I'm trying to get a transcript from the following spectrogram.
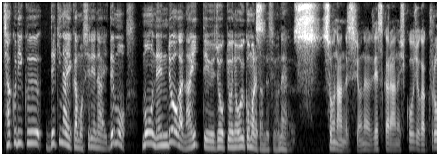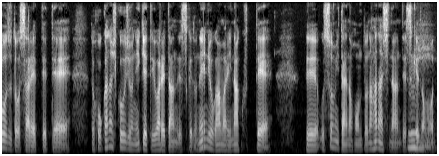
着陸できないかもしれない。でも、もう燃料がないっていう状況に追い込まれたんですよね。そうなんですよね。ですから、あの、飛行場がクローズドされてて、で他の飛行場に行けって言われたんですけど、燃料があまりなくて、で、嘘みたいな本当の話なんですけども、うん、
